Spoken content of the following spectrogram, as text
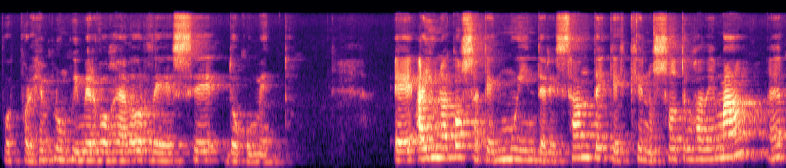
pues por ejemplo, un primer borrador de ese documento. Eh, hay una cosa que es muy interesante, que es que nosotros además, eh,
